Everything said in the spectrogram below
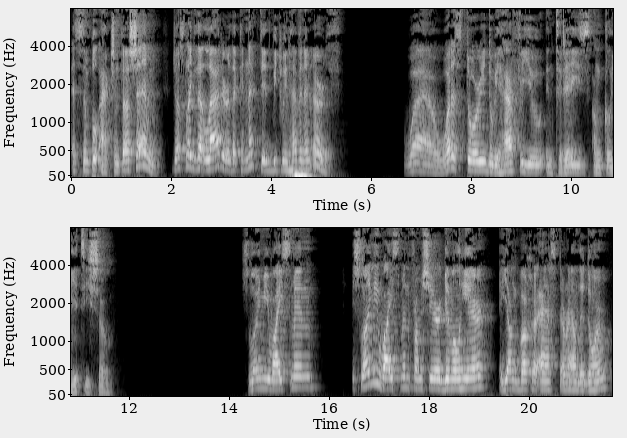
a simple action to Hashem. Just like that ladder that connected between heaven and earth. Wow, what a story do we have for you in today's Uncle Yitzy show. Shloimi Weissman? Is Shloimi Weissman from Shiur Gimel here? A young bacher asked around the dorm.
